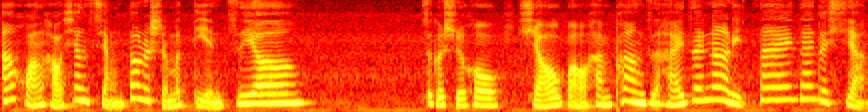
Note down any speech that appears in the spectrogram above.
阿黄好像想到了什么点子哟。这个时候，小宝和胖子还在那里呆呆的想。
